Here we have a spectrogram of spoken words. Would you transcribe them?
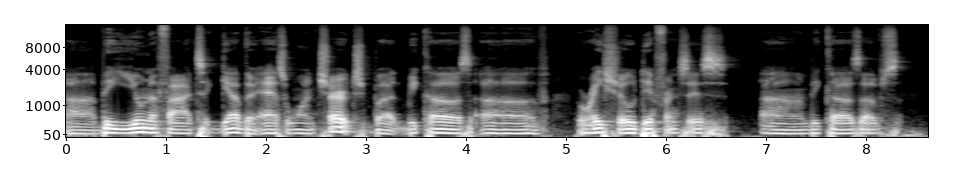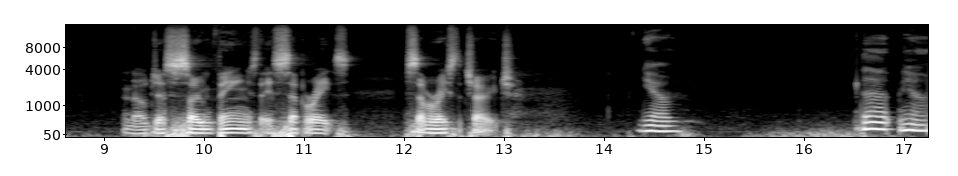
uh, be unified together as one church. But because of racial differences, um, because of you know just certain things, that separates separates the church. Yeah. That yeah.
